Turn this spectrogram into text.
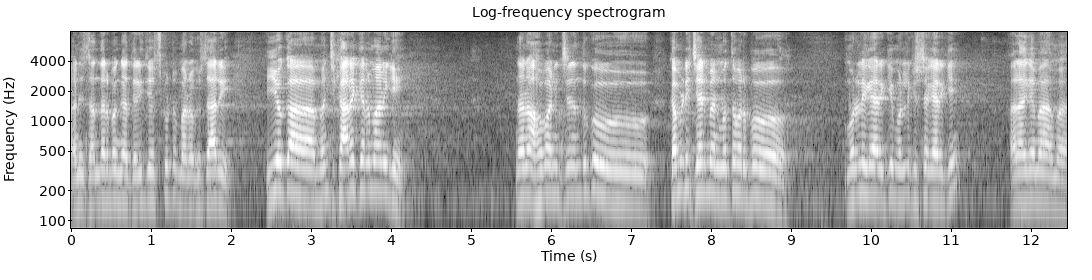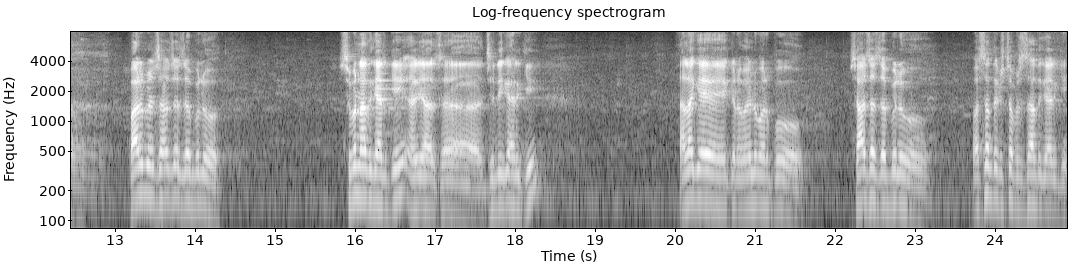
అని సందర్భంగా తెలియజేసుకుంటూ మరొకసారి ఈ యొక్క మంచి కార్యక్రమానికి నన్ను ఆహ్వానించినందుకు కమిటీ చైర్మన్ ముత్తవరపు మురళి గారికి మురళీకృష్ణ గారికి అలాగే మా పార్లమెంట్ శాసన సభ్యులు శివనాథ్ గారికి alias, గారికి అలాగే ఇక్కడ మైలవరపు శాసనసభ్యులు వసంతకృష్ణ ప్రసాద్ గారికి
